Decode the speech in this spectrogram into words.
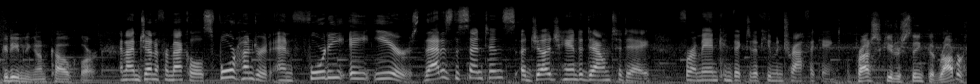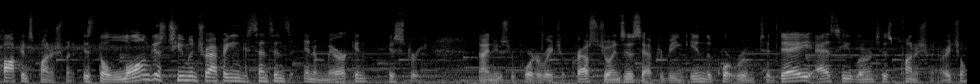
Good evening. I'm Kyle Clark. And I'm Jennifer Meckles. 448 years. That is the sentence a judge handed down today for a man convicted of human trafficking. Prosecutors think that Robert Hawkins' punishment is the longest human trafficking sentence in American history. Nine News reporter Rachel Kraus joins us after being in the courtroom today as he learned his punishment. Rachel?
